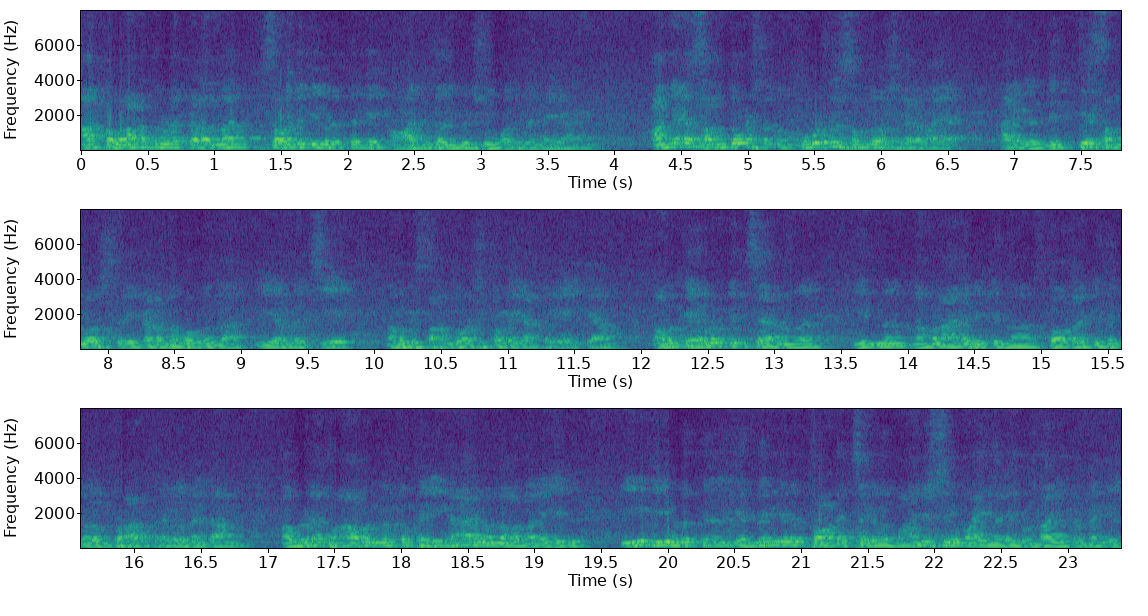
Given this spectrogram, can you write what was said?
ആ കവാടത്തിലൂടെ കടന്നാൽ സ്വർഗ ജീവിതത്തിന്റെ ആദ്യത്തെ നിമിഷവും അത് തന്നെയാണ്. അങ്ങനെ സന്തോഷം കൂടുതൽ സന്തോഷകരമായ അല്ലെങ്കിൽ നിത്യ സന്തോഷത്തിലേക്ക് കടന്നു പോകുന്ന ഈ അമ്മച്ചിയെ നമുക്ക് സന്തോഷത്തോടെ യാത്ര കഴിക്കാം നമുക്ക് ഏവർക്കും ചേർന്ന് ഇന്ന് നമ്മൾ ആലപിക്കുന്ന സ്തോത്രഗീതങ്ങളും പ്രാർത്ഥനകളുമെല്ലാം അവരുടെ പാപങ്ങൾക്ക് പരിഹാരം എന്നുള്ള നിലയിൽ ഈ ജീവിതത്തിൽ എന്തെങ്കിലും പാളിച്ചകൾ മാനുഷികമായ നിലയിൽ ഉണ്ടായിട്ടുണ്ടെങ്കിൽ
